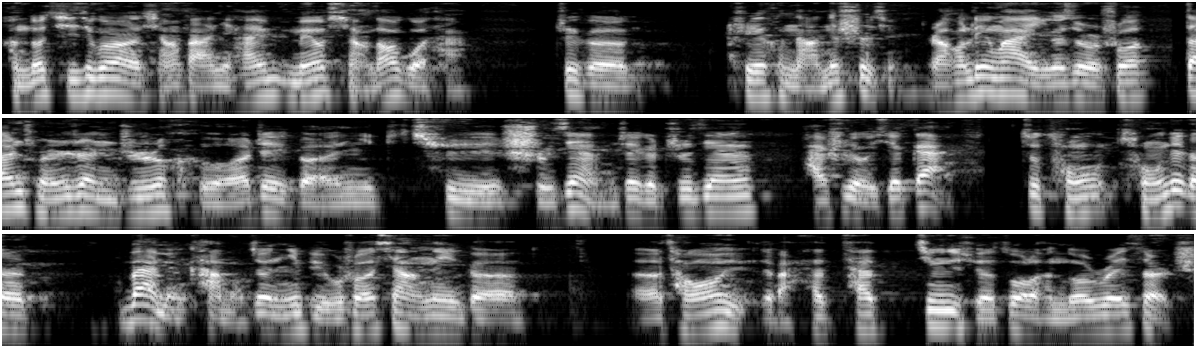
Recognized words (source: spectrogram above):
很多奇奇怪怪的想法你还没有想到过它。这个是一个很难的事情，然后另外一个就是说，单纯认知和这个你去实践这个之间还是有一些 gap。就从从这个外面看嘛，就你比如说像那个呃曹光宇对吧？他他经济学做了很多 research，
